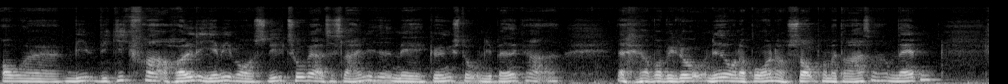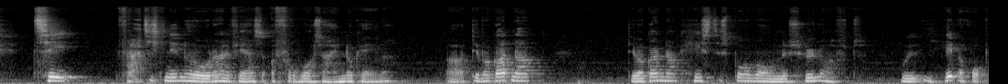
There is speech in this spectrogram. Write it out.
Og øh, vi, vi gik fra at holde det hjemme i vores lille toværelses lejlighed med gyngestolen i badekarret, øh, hvor vi lå nede under bordene og sov på madrasser om natten, til faktisk 1978 at få vores egne lokaler. Og det var godt nok, det var godt nok hestesporvognenes hølloft ude i Hellerup,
